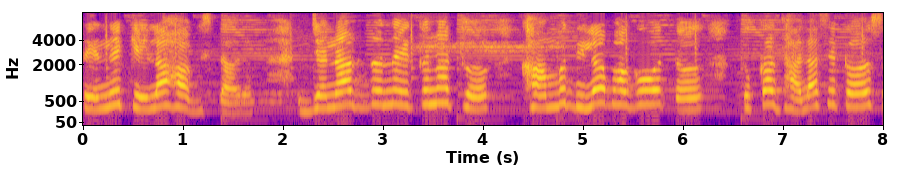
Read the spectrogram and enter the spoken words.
तेने केला हा विस्तार. जनार्दन एकनाथ खांब दिला भागवत तुका झालासे कळस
